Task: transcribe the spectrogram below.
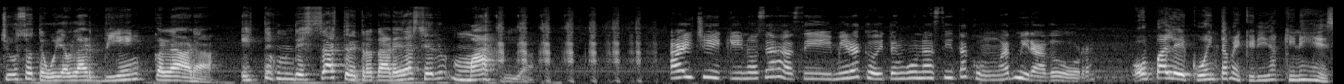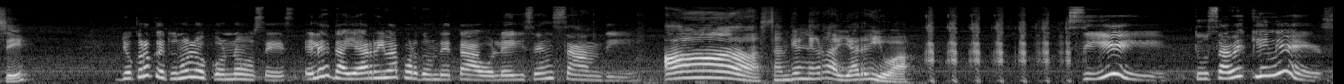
Chuso, te voy a hablar bien clara. Este es un desastre, trataré de hacer magia. Ay, Chiqui, no seas así. Mira que hoy tengo una cita con un admirador. Ópale, cuéntame, querida, ¿quién es ese? Yo creo que tú no lo conoces. Él es de allá arriba por donde Tavo. Le dicen Sandy. Ah, Sandy el negro de allá arriba. Sí, ¿tú sabes quién es?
